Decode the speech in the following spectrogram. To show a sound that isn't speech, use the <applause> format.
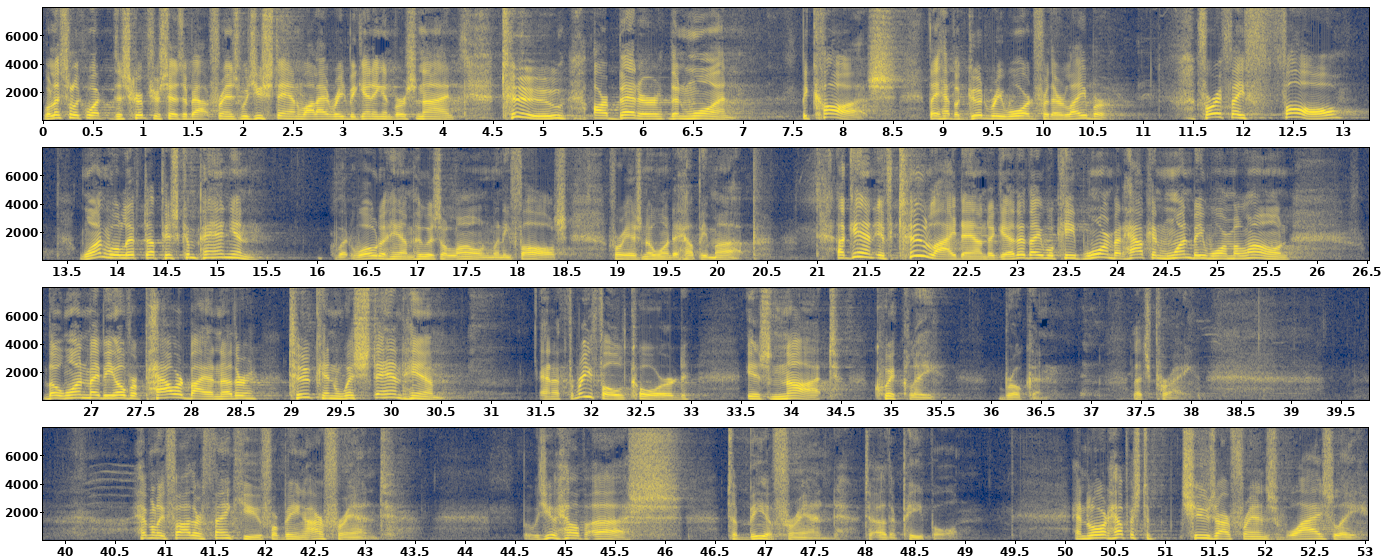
Well, let's look what the scripture says about friends. Would you stand while I read beginning in verse 9? Two are better than one because they have a good reward for their labor. For if they fall, one will lift up his companion. But woe to him who is alone when he falls, for he has no one to help him up. Again, if two lie down together, they will keep warm, but how can one be warm alone? Though one may be overpowered by another, two can withstand him. And a threefold cord is not quickly broken. Let's pray. Heavenly Father, thank you for being our friend. But would you help us to be a friend to other people? And Lord, help us to choose our friends wisely,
